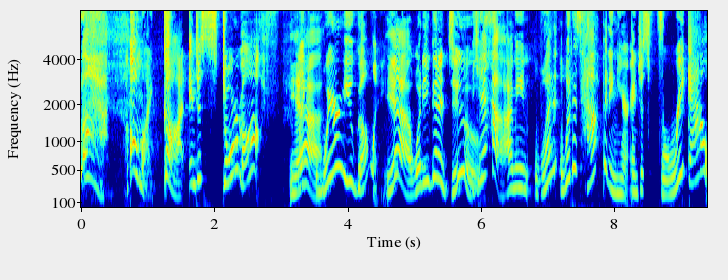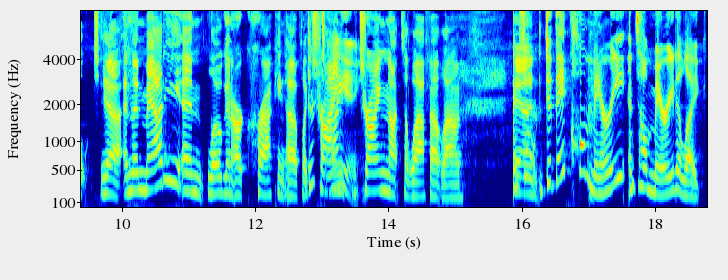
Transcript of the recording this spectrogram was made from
ah, oh my god, and just storm off. Yeah. like, where are you going? yeah, what are you gonna do? Yeah, I mean, what what is happening here? And just freak out. Yeah, and then Maddie and Logan are cracking up, like They're trying dying. trying not to laugh out loud. And, And- so, did they call Meri and tell Meri to like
